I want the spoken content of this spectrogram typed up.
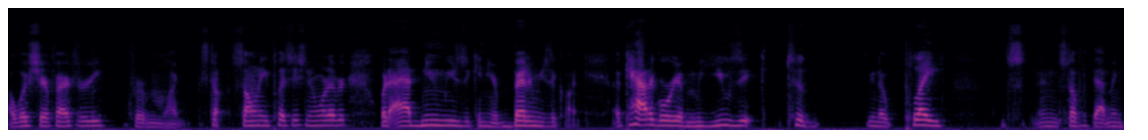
I wish SHAREfactory from like Sony, PlayStation, or whatever would add new music in here, better music, like a category of music to, you know, play and stuff like that. I mean,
